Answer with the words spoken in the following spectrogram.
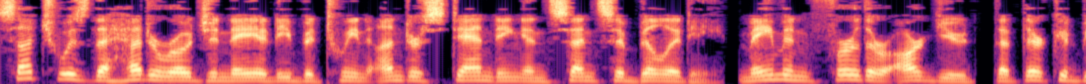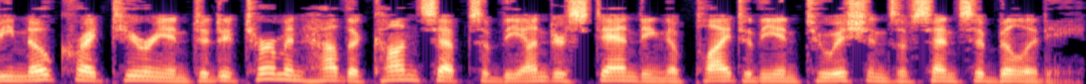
Such was the heterogeneity between understanding and sensibility. Maimon further argued, that there could be no criterion to determine how the concepts of the understanding apply to the intuitions of sensibility.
